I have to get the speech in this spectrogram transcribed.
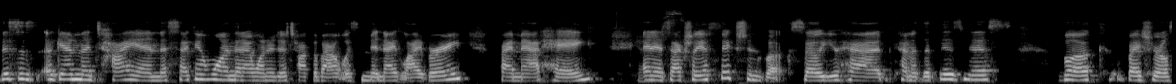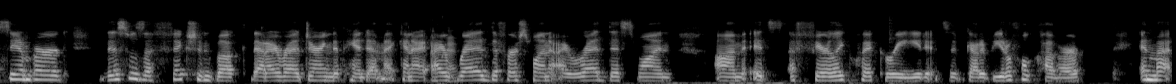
this is again the tie in. The second one that I wanted to talk about was Midnight Library by Matt Haig. Yes. And it's actually a fiction book. So you had kind of the business book by Sheryl Sandberg. This was a fiction book that I read during the pandemic. And I, okay. I read the first one, I read this one. Um, it's a fairly quick read. It's got a beautiful cover. And my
